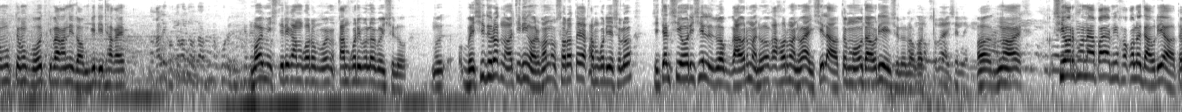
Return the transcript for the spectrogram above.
অমুক তমুক বহুত কিবা কানি ধমকি দি থাকে। মই মিস্ত্ৰী কাম কৰোঁ মই কাম কৰিবলৈ গৈছিলোঁ। বেছি দূৰত নহয় তিনি ঘৰমান ওচৰতে কাম কৰি আছিলোঁ। যেতিয়া চিঞৰিছিল গাঁৱৰ মানুহ কাষৰ মানুহ আহিছিল আহোঁতে ময়ো দাউৰি আহিছিলোঁ লগত। অঁ নহয় চিঞৰ শুনা পাই আমি সকলোৱে দাউৰি আহোঁতে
